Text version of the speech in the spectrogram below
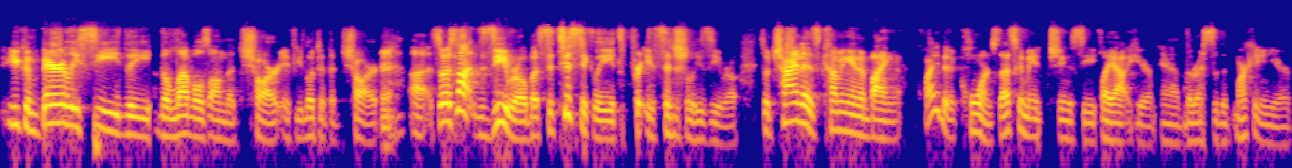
You can barely see the, the levels on the chart if you looked at the chart. Yeah. Uh, so it's not zero, but statistically, it's pretty, essentially zero. So China is coming in and buying quite a bit of corn. So that's going to be interesting to see play out here uh, the rest of the marketing year.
